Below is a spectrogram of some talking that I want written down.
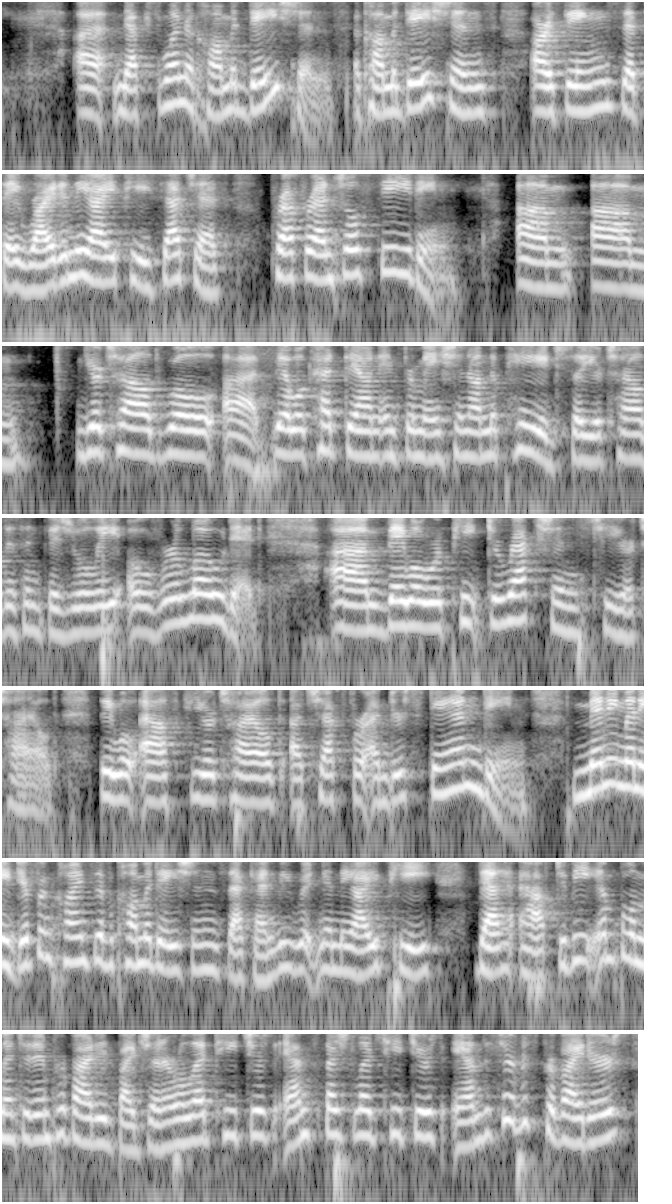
Uh, next one, accommodations. Accommodations are things that they write in the IEP, such as preferential seating. Um, um, your child will, uh, they will cut down information on the page so your child isn't visually overloaded. Um, they will repeat directions to your child. They will ask your child a check for understanding. Many, many different kinds of accommodations that can be written in the IEP that have to be implemented and provided by general ed teachers and special ed teachers and the service providers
